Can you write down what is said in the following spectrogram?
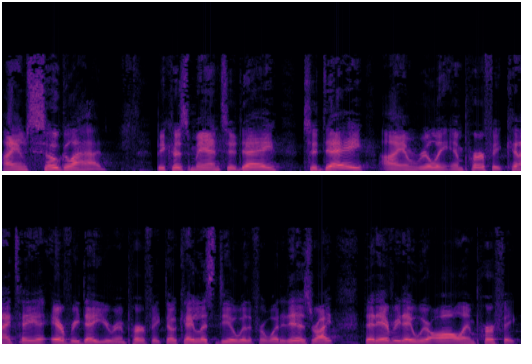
I am so glad because man, today, today I am really imperfect. Can I tell you, every day you're imperfect. Okay, let's deal with it for what it is, right? That every day we're all imperfect.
